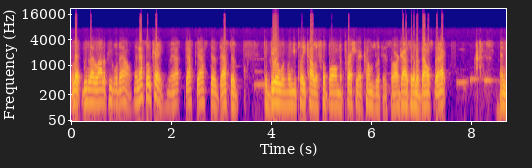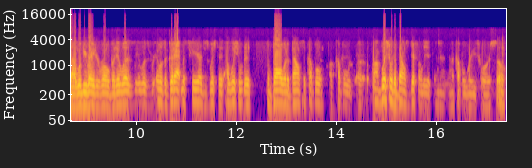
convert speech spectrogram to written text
let, we let a lot of people down, and that's okay, man. That's that's that's the that's the the deal when when you play college football and the pressure that comes with it. So our guys are going to bounce back, and uh, we'll be ready to roll. But it was it was it was a good atmosphere. I just wish that I wish would the ball would have bounced a couple a couple. Uh, I wish it would have bounced differently in a, in a couple ways for us. So.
